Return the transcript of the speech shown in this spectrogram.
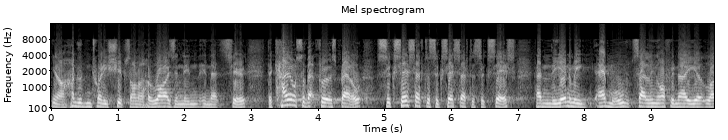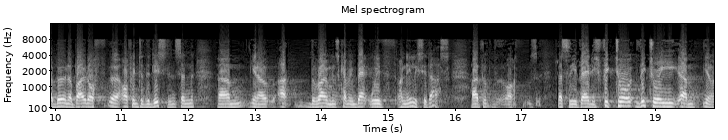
you know, 120 ships on a horizon in, in that series, the chaos of that first battle, success after success after success, and the enemy admiral sailing off in a uh, Liburna boat off, uh, off into the distance, and, um, you know, uh, the Romans coming back with, I nearly said us, uh, oh, that's the advantage. Victor, victory, um, you know,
